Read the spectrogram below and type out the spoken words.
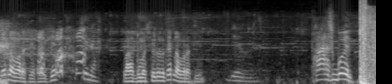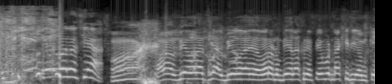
કેટલા વાર થયા ખાલી કે? કેટલા વાઘમાં શેડો કેટલા વાર થયા ફાસ્ટ બોલ. બે વર્ષ થયા. હા બે વાર થયા. બે વરાનું બે લાખ રૂપિયા પેમેન્ટ નાખી દઈએ એમ છે.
